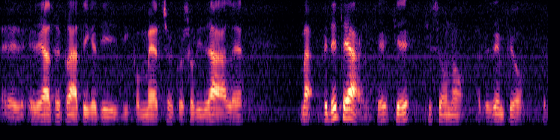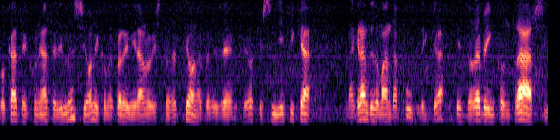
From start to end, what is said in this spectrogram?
eh, le altre pratiche di, di commercio ecosolidale, ma vedete anche che ci sono ad esempio evocate alcune altre dimensioni come quella di Milano Ristorazione per esempio, che significa una grande domanda pubblica che dovrebbe incontrarsi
